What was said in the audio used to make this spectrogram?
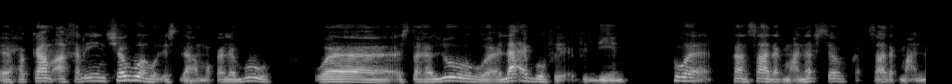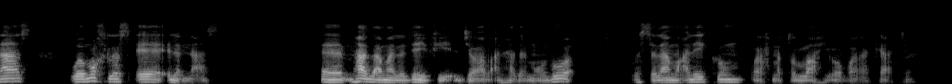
حكام آخرين شوهوا الإسلام وقلبوه واستغلوه ولعبوا في, الدين. هو كان صادق مع نفسه صادق مع الناس ومخلص إلى الناس. هذا ما لدي في الجواب عن هذا الموضوع. والسلام عليكم ورحمة الله وبركاته.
